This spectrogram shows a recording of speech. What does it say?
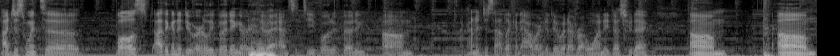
I just went to. Well, I was either gonna do early voting or Mhm. do an absentee voting. Um, I kind of just had like an hour to do whatever I wanted yesterday. Um, um,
